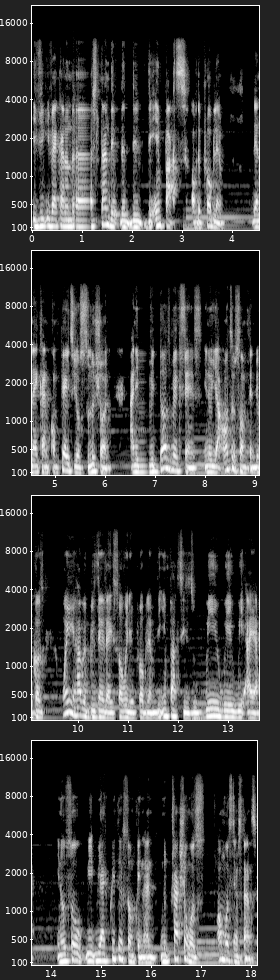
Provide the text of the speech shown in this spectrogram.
if, you, if I can understand the, the, the, the impacts of the problem, then I can compare it to your solution. And if it does make sense, you know, you're onto something because when you have a business that is solving a problem, the impact is way, way, way higher. You know, so we, we had created something and you know, traction was almost instant.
